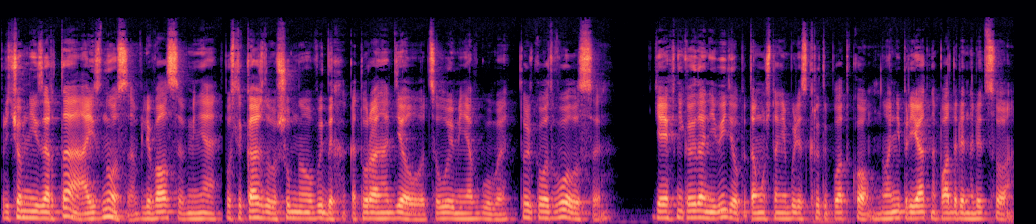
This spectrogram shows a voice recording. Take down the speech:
Причем не изо рта, а из носа вливался в меня после каждого шумного выдоха, который она делала, целуя меня в губы. Только вот волосы, я их никогда не видел, потому что они были скрыты платком, но они приятно падали на лицо.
